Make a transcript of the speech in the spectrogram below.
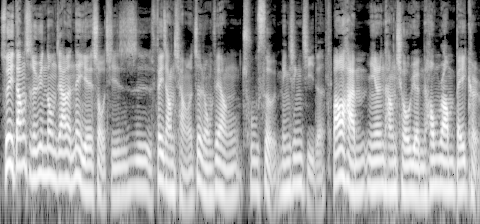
所以当时的运动家的内野手其实是非常强的，阵容非常出色，明星级的，包含名人堂球员 Home Run Baker、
